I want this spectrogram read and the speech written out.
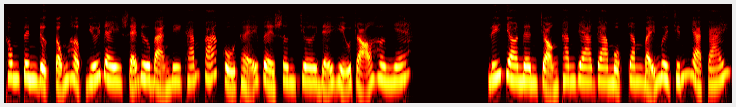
Thông tin được tổng hợp dưới đây sẽ đưa bạn đi khám phá cụ thể về sân chơi để hiểu rõ hơn nhé. Lý do nên chọn tham gia ga 179 nhà cái,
